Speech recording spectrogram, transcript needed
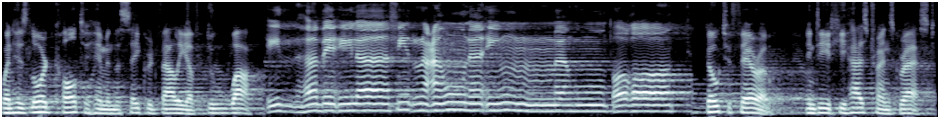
When his Lord called to him in the sacred valley of Tuwa, Go to Pharaoh. Indeed, he has transgressed.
